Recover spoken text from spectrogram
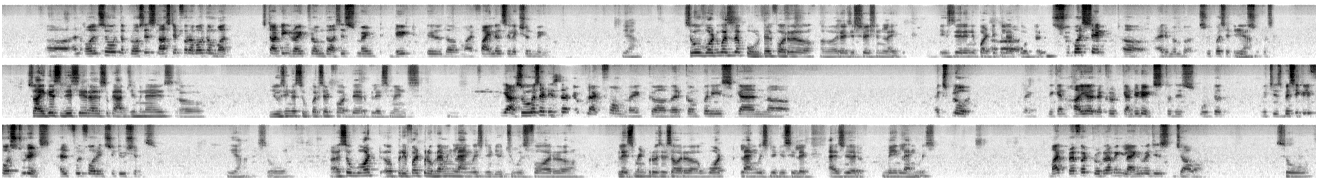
Uh, and also the process lasted for about a month, starting right from the assessment date till the my final selection made. Yeah. So what was the portal for uh, uh, registration like? Is there any particular Uh, portal? Superset, uh, I remember Superset. Yeah. Superset. So I guess this year also Capgemini is uh, using a superset for their placements. Yeah, So Superset is the new platform like uh, where companies can uh, explore, like they can hire recruit candidates to this portal, which is basically for students, helpful for institutions. yeah. So uh, so what uh, preferred programming language did you choose for uh, placement process or uh, what language did you select as your main language? My preferred programming language is Java. So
